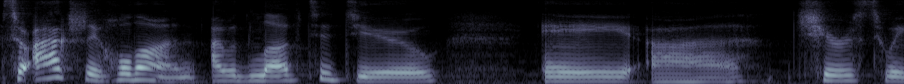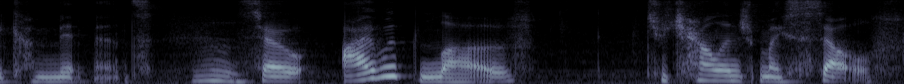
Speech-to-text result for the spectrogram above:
so actually, hold on. I would love to do a uh, cheers to a commitment. So I would love to challenge myself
